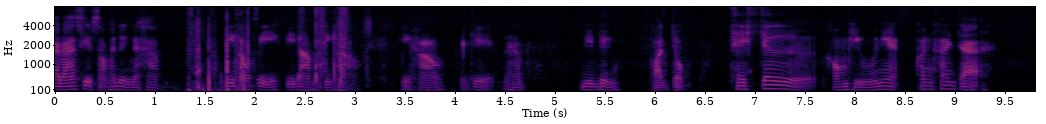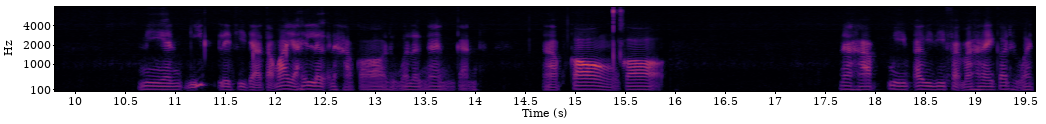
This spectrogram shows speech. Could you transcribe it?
810 2001 นะครับ มี2สี สีดำสีขาว สีขาวสังเกตนะครับ นิดหนึ่งก่อนจบ texture ของผิวเนี่ย ค่อนข้างจะเนียนยิบเลยทีเดียว แต่ว่าอย่าให้เลอะนะครับ ก็ถือว่าเลอะง่ายเหมือนกันนะครับ กล้องก็นะครับ มี LED แฟลชมาให้ก็ถือว่า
